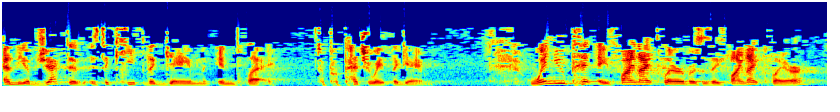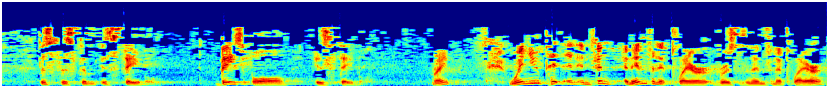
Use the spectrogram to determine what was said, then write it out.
And the objective is to keep the game in play, to perpetuate the game. When you pit a finite player versus a finite player, the system is stable. Baseball is stable, right? When you pit an, infin- an infinite player versus an infinite player,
